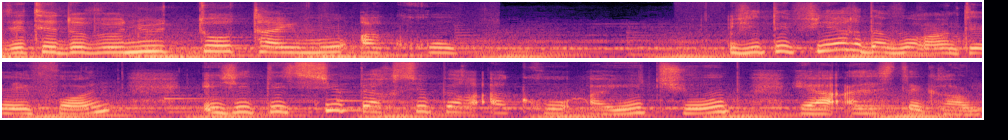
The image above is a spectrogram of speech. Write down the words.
J'étais devenue totalement accro. J'étais fière d'avoir un téléphone et j'étais super super accro à YouTube et à Instagram.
